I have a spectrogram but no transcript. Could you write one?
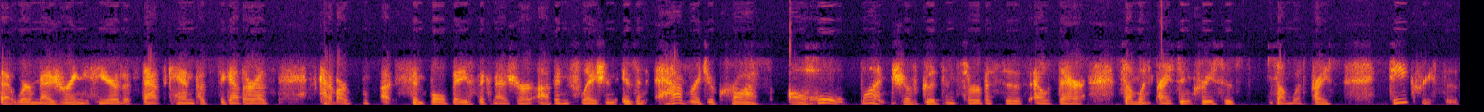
that we're measuring here that StatsCan puts together as, as kind of our uh, simple basic measure of inflation is an average across a whole bunch of goods and services out there, some with price increases, some with price decreases.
